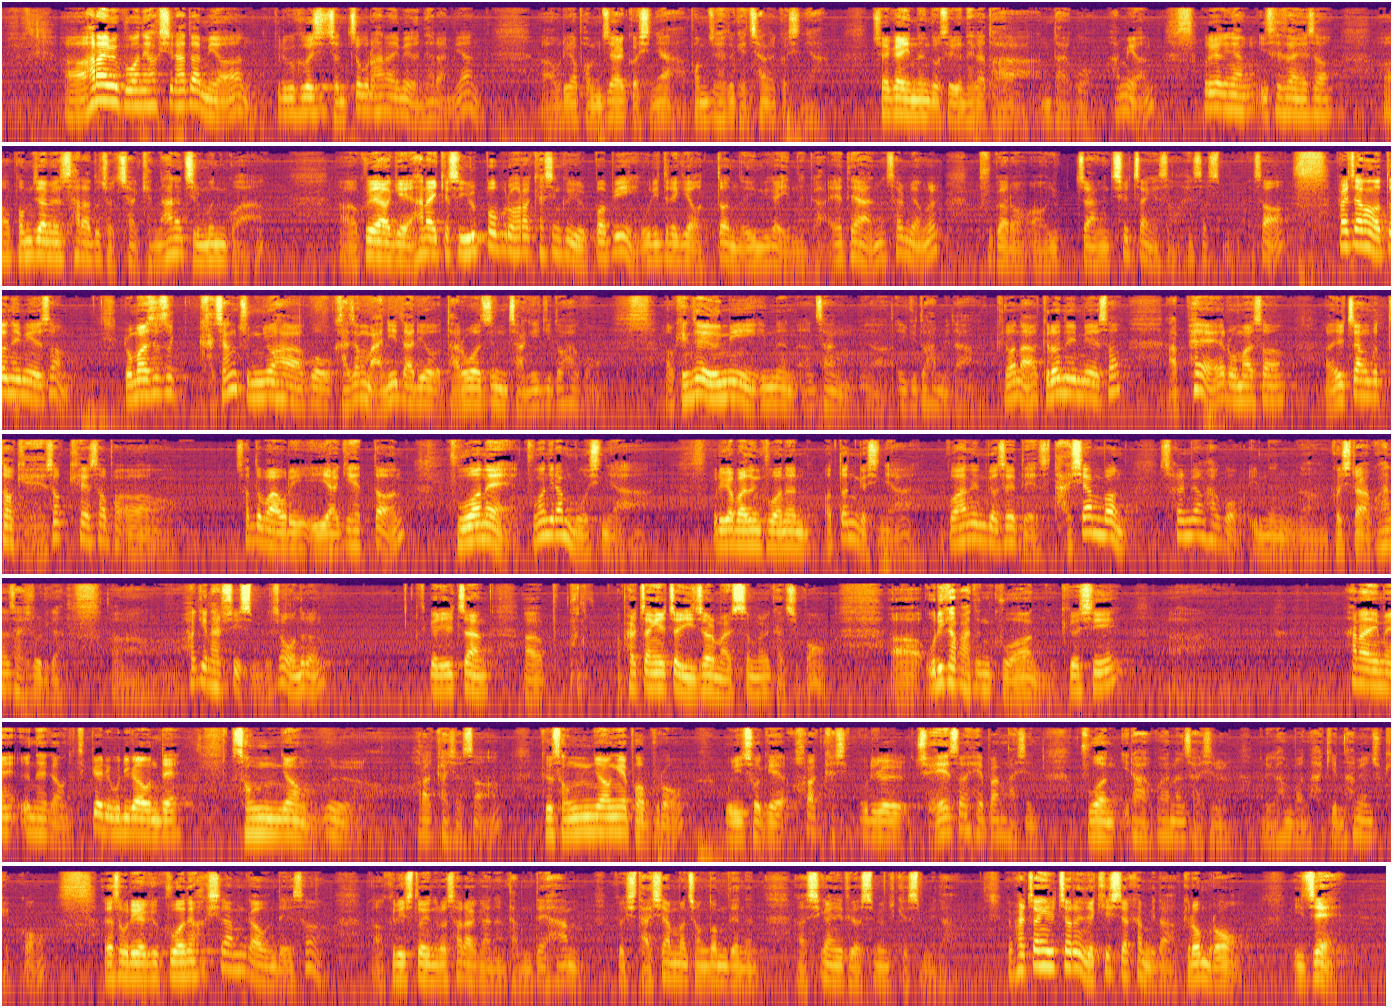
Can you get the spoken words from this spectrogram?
어, 하나님의 구원이 확실하다면 그리고 그것이 전적으로 하나님의 은혜라면 어, 우리가 범죄할 것이냐, 범죄해도 괜찮을 것이냐, 죄가 있는 곳에 은혜가 더한다고 하면 우리가 그냥 이 세상에서 어, 범죄하면서 살아도 좋지 않겠나 하는 질문과 어, 구약에 하나님께서 율법으로 허락하신 그 율법이 우리들에게 어떤 의미가 있는가에 대한 설명을 부가로 어, 6장, 7장에서 했었습니다. 그래서 8장은 어떤 의미에서 로마서에서 가장 중요하고 가장 많이 다루, 다루어진 장이기도 하고 어, 굉장히 의미 있는 장이기도 합니다. 그러나 그런 의미에서 앞에 로마서 1장부터 어, 계속해서 어, 사도 바울이 이야기했던 구원의 구원이란 무엇이냐? 우리가 받은 구원은 어떤 것이냐? 그 하는 것에 대해서 다시 한번 설명하고 있는 어, 것이라고 하는 사실을 우리가 어, 확인할 수 있습니다. 그래서 오늘은 특별히 1장 어, 8장 1절 2절 말씀을 가지고 어, 우리가 받은 구원 그것이 어, 하나님의 은혜 가운데 특별히 우리 가운데 성령을 허락하셔서 그 성령의 법으로 우리 속에 허락하신 우리를 죄에서 해방하신 구원이라고 하는 사실을 우리가 한번 확인하면 좋겠고 그래서 우리가 그 구원의 확실함 가운데서 어, 그리스도인으로 살아가는 담대함 그것이 다시 한번 점검되는 어, 시간이 되었으면 좋겠습니다. 8장 1절은 이렇게 시작합니다. 그러므로 이제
